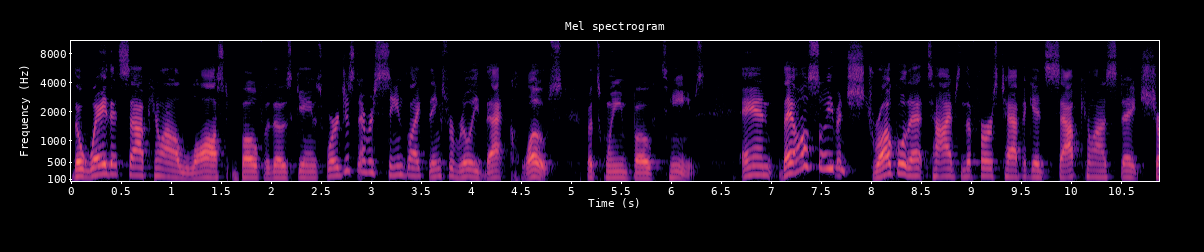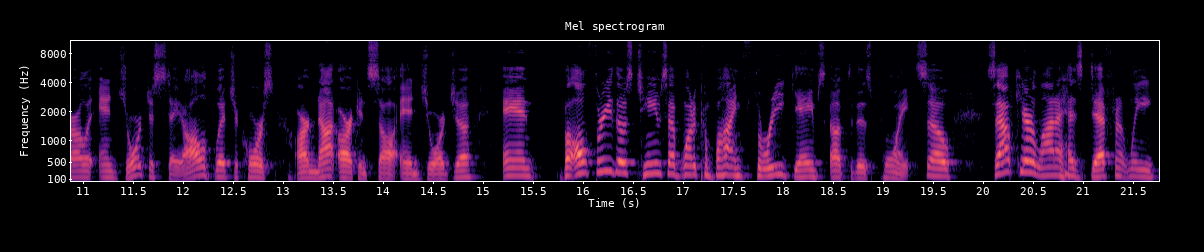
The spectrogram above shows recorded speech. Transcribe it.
the way that South Carolina lost both of those games, where it just never seemed like things were really that close between both teams. And they also even struggled at times in the first half against South Carolina State, Charlotte, and Georgia State, all of which, of course, are not Arkansas and Georgia. And but all three of those teams have won a combined three games up to this point. So South Carolina has definitely,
